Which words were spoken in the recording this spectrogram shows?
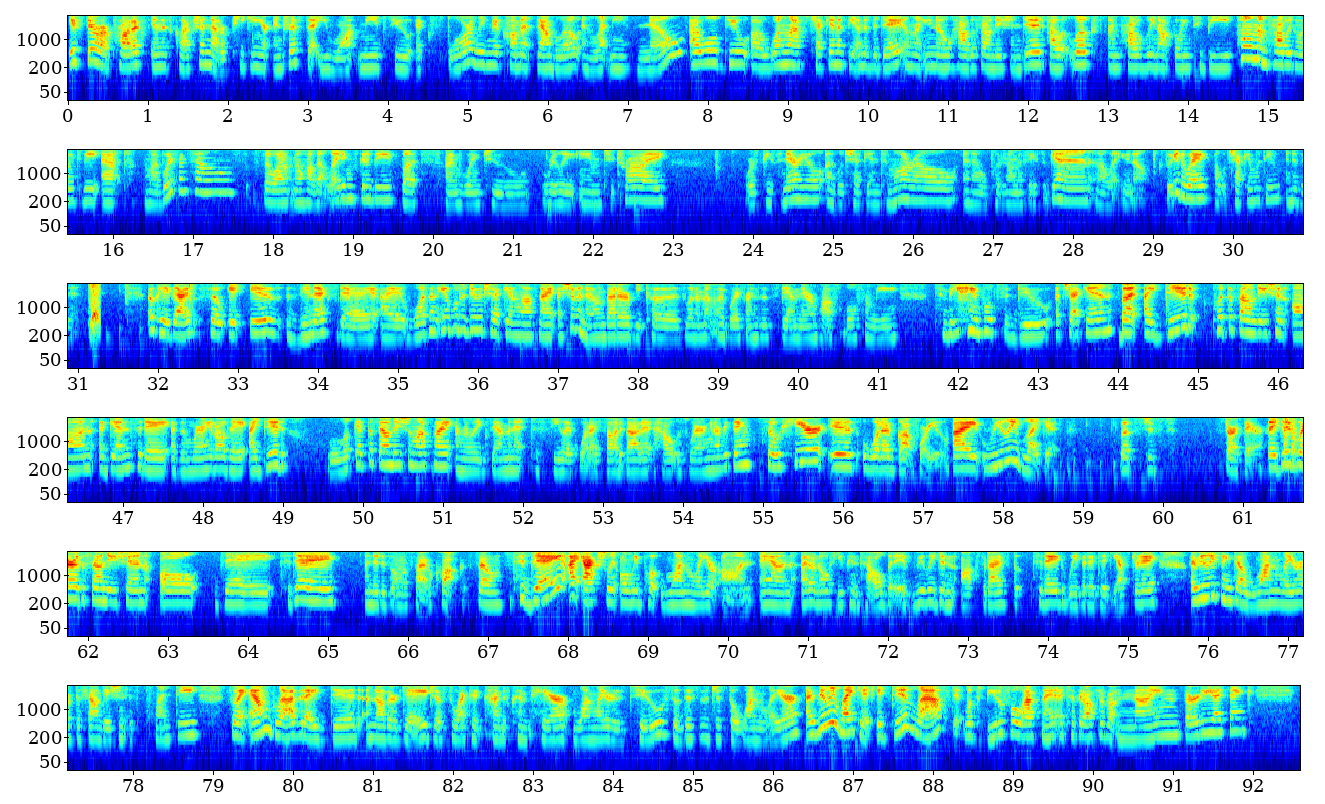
If there are products in this collection that are piquing your interest that you want me to explore, leave me a comment down below and let me know. I will do a one last check-in at the end of the day and let you know how the foundation did, how it looks. I'm probably not going to be home. I'm probably going to be at my boyfriend's house, so I don't know how that lighting's going to be, but I'm going to really aim to try Worst case scenario, I will check in tomorrow and I will put it on my face again and I'll let you know. So either way, I will check in with you in a bit. Okay guys, so it is the next day. I wasn't able to do a check-in last night. I should have known better because when I'm at my boyfriend's, it's damn near impossible for me to be able to do a check-in. But I did put the foundation on again today. I've been wearing it all day. I did look at the foundation last night and really examine it to see like what I thought about it, how it was wearing and everything. So here is what I've got for you. I really like it. Let's just start there. I did wear the foundation all day today and it is almost five o'clock. So today I actually only put one layer on and I don't know if you can tell, but it really didn't oxidize the, today the way that it did yesterday. I really think that one layer of the foundation is plenty. So I am glad that I did another day just so I could kind of compare one layer to two. So this is just the one layer. I really like it. It did last. It looked beautiful last night. I took it off at about 9.30 I think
